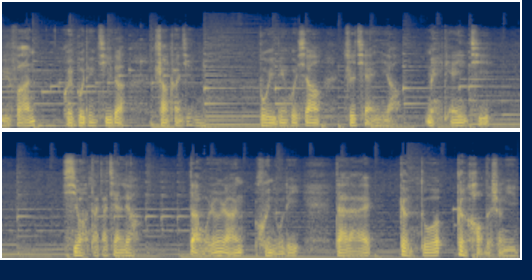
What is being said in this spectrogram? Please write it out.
羽凡会不定期的上传节目，不一定会像之前一样每天一集，希望大家见谅。但我仍然会努力，带来更多更好的声音。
